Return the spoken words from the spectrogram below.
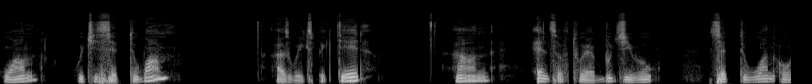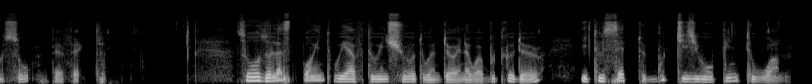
1, which is set to 1, as we expected, and nsoftware boot 0 set to 1 also, perfect. So the last point we have to ensure to enter in our bootloader is to set the boot T0 pin to 1.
